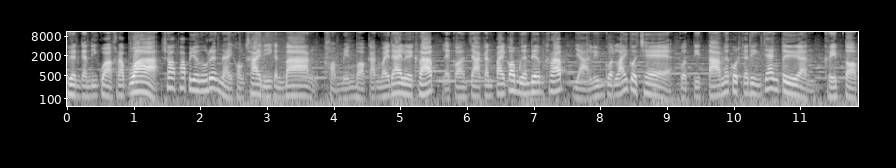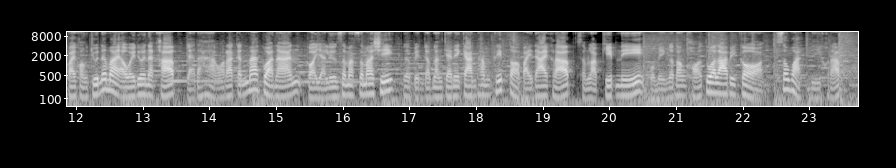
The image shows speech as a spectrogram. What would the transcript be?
พื่อนๆกันดีกว่าครับว่าชอบภาพยนตร์เรื่องไหนของค่ายนี้กันบ้าง คอมเมนต์บอกกันไว้ได้เลยครับ และก่อนจากกันไปก็เหมือนเดิมครับ อย่าลืมกดไลค์กดแชร์ กดติดตามและกดกระดิ่งแจ้งเตือน คลิปต่อไปของจูนเนอร์มายเอาไว้ด้วยนะครับและถ้าหากว่ารักกันมากกว่านั้น ก็อย่าลืมสมัครสมาชิก เพื่อเป็นกำลังใจในการทำคลิปต่อไปได้ครับสำหรับคลิปนี้ ผมเองก็ต้องขอตัวลาไปก่อน สวัสดีครับ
